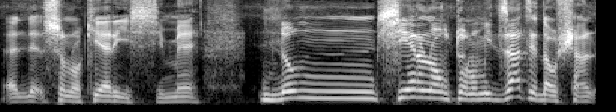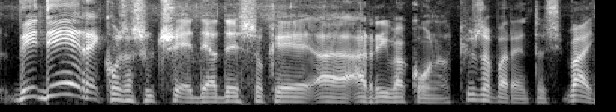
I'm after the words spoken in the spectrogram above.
eh, sono chiarissime, non si erano autonomizzati da Ocean. Vedere cosa succede adesso che uh, arriva Conal. Chiusa parentesi, vai.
